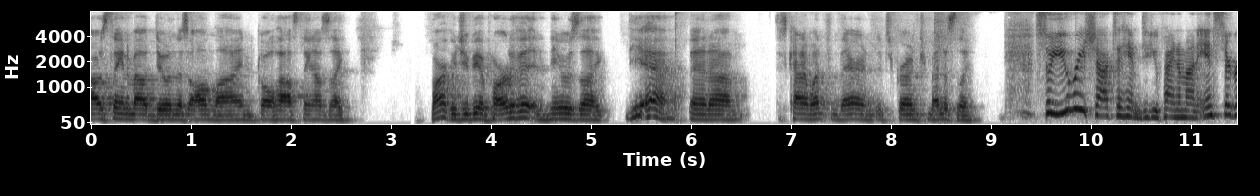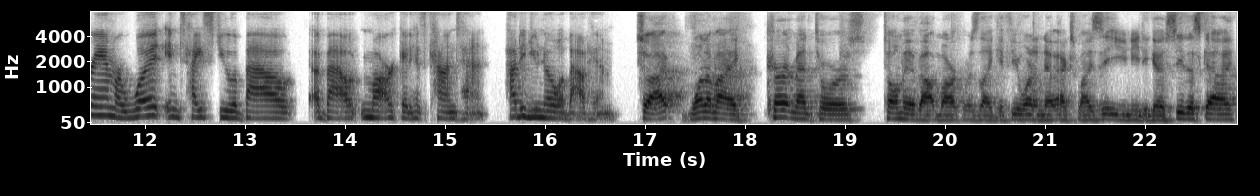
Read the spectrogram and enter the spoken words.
I was thinking about doing this online goal house thing. I was like, Mark, would you be a part of it? And he was like, Yeah. And um, just kind of went from there, and it's grown tremendously. So you reached out to him. Did you find him on Instagram or what enticed you about about Mark and his content? How did you know about him? So I one of my current mentors told me about Mark was like, if you want to know XYZ, you need to go see this guy.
